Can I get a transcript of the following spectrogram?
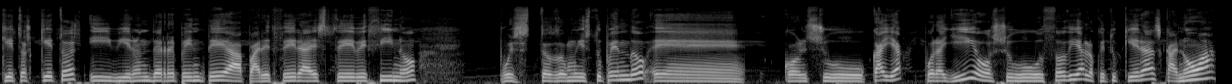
quietos, quietos y vieron de repente aparecer a este vecino, pues todo muy estupendo, eh, con su kayak por allí o su zodia, lo que tú quieras, canoa,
